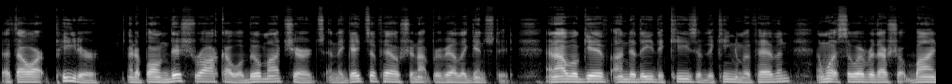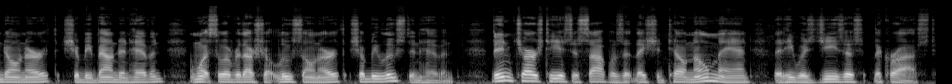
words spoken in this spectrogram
that thou art Peter, and upon this rock I will build my church, and the gates of hell shall not prevail against it. And I will give unto thee the keys of the kingdom of heaven, and whatsoever thou shalt bind on earth shall be bound in heaven, and whatsoever thou shalt loose on earth shall be loosed in heaven. Then charged he his disciples that they should tell no man that he was Jesus the Christ.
